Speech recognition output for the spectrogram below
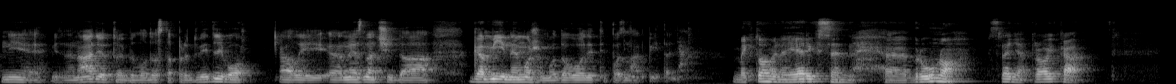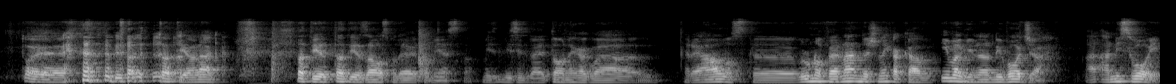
nije iznenadio, to je bilo dosta predvidljivo, ali uh, ne znači da ga mi ne možemo dovoditi po znak pitanja. McTominay, Eriksen, e, Bruno, srednja trojka, to je, to, ti je onak, to ti je, to ti je za osmo deveto mjesto. Mislim da je to nekakva realnost. E, Bruno Fernandes nekakav imaginarni vođa, a, a ni svoj,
